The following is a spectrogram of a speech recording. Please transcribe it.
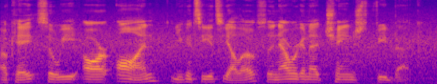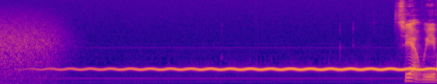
Okay, so we are on. You can see it's yellow. So now we're gonna change feedback. So yeah, we've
